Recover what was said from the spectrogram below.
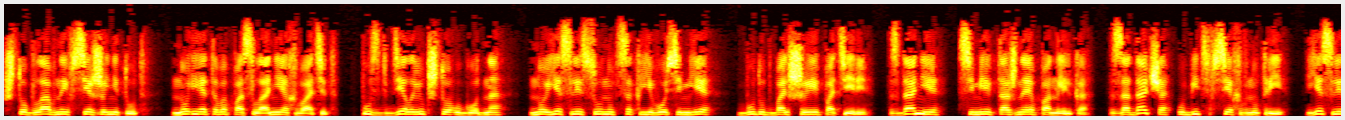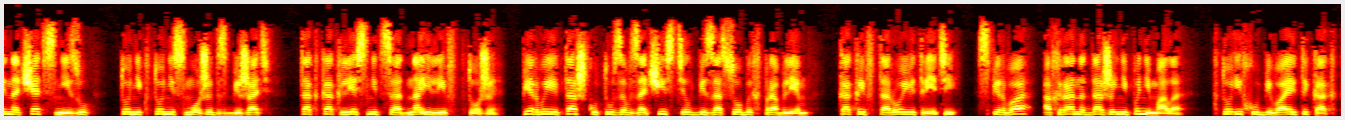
что главный все же не тут, но и этого послания хватит. Пусть делают что угодно, но если сунуться к его семье, будут большие потери. Здание, семиэтажная панелька. Задача – убить всех внутри. Если начать снизу, то никто не сможет сбежать, так как лестница одна и лифт тоже. Первый этаж Кутузов зачистил без особых проблем, как и второй и третий. Сперва охрана даже не понимала, кто их убивает и как.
